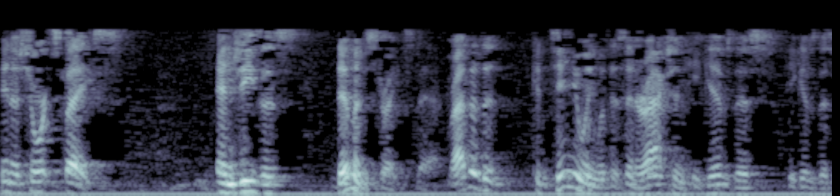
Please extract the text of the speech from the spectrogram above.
in a short space. And Jesus demonstrates. Rather than continuing with this interaction, he gives this, he gives this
